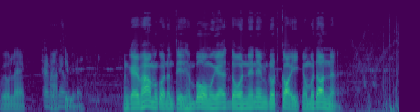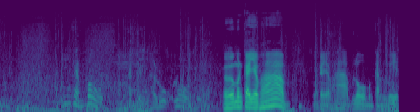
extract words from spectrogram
เวลแรกใช่ไหมห้าใช่สิบไหมเองมันกายภาพมันกดอันติเทมโบเมื่อกี้โดนเน่ๆรถเกาะอีกอัมเบอร์ดอนน่ะที่แซมเปิลอันตีทะลุโลกอยู่อะเออมันกายภาพมันกายภาพโล่มันกันเวท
